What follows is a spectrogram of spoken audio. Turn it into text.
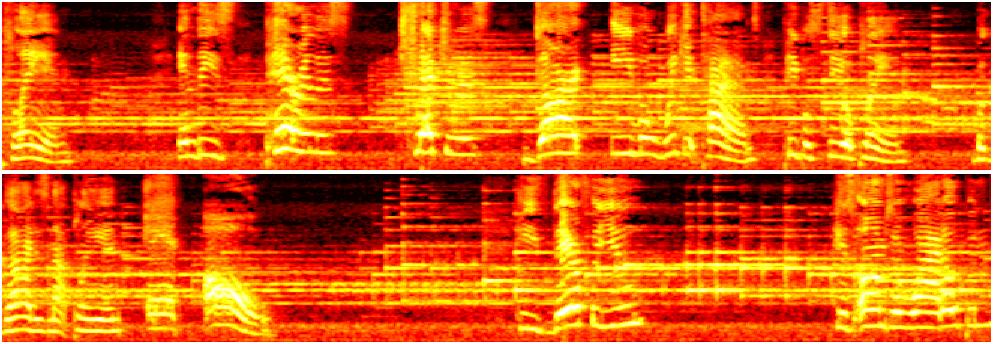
playing. In these perilous, treacherous, dark, evil, wicked times, people still playing. But God is not playing at all. He's there for you. His arms are wide open.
